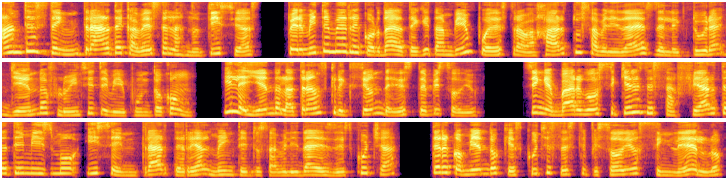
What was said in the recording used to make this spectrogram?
Antes de entrar de cabeza en las noticias, permíteme recordarte que también puedes trabajar tus habilidades de lectura yendo a fluencytv.com y leyendo la transcripción de este episodio. Sin embargo, si quieres desafiarte a ti mismo y centrarte realmente en tus habilidades de escucha, te recomiendo que escuches este episodio sin leerlo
